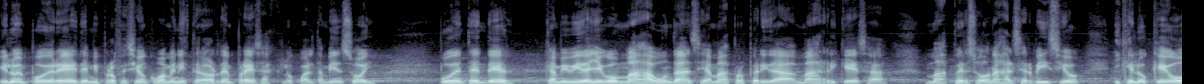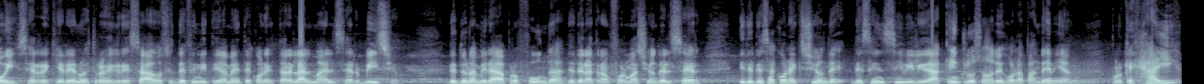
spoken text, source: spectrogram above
y lo empoderé de mi profesión como administrador de empresas, lo cual también soy, pude entender que a mi vida llegó más abundancia, más prosperidad, más riqueza, más personas al servicio y que lo que hoy se requiere de nuestros egresados es definitivamente conectar el alma del servicio desde una mirada profunda, desde la transformación del ser y desde esa conexión de, sensibilidad que incluso nos dejó la pandemia, porque es ahí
